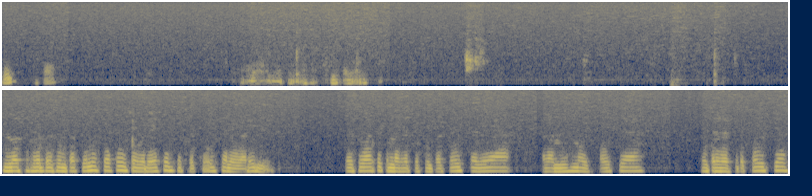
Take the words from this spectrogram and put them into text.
¿sí? Las representaciones se hacen sobre ejes de frecuencia logarítmica. Eso hace que la representación se vea a la misma distancia entre las frecuencias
